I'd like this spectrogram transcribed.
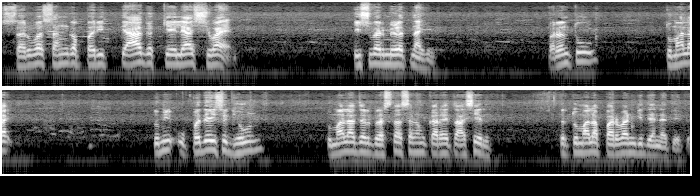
सर्व संघ परित्याग केल्याशिवाय ईश्वर मिळत नाही. परंतु तुम्हाला तुम्ही उपदेश घेऊन तुम्हाला जर ग्रस्ताश्रम करायचा असेल तर तुम्हाला परवानगी देण्यात येते.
